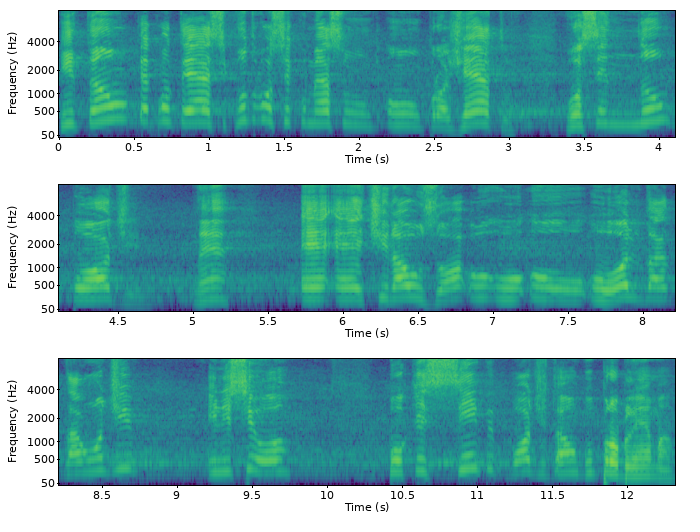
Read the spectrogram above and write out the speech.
Então, o que acontece? Quando você começa um, um projeto, você não pode né, é, é tirar os, o, o, o, olho da, da onde iniciou porque sempre pode dar algum problema.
